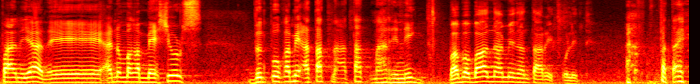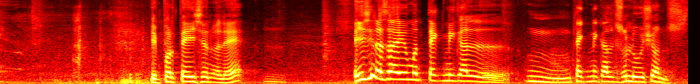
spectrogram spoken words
Paano yan? Eh, anong mga measures? Doon po kami atat na atat marinig. Bababaan namin ang tariff ulit. Patay. Importation uli. Eh, yung sinasabi mo technical Mm, technical solutions.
